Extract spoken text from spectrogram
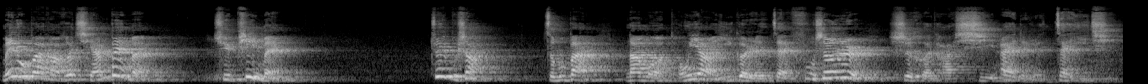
没有办法和前辈们去媲美，追不上，怎么办？那么，同样一个人在复生日是和他喜爱的人在一起。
